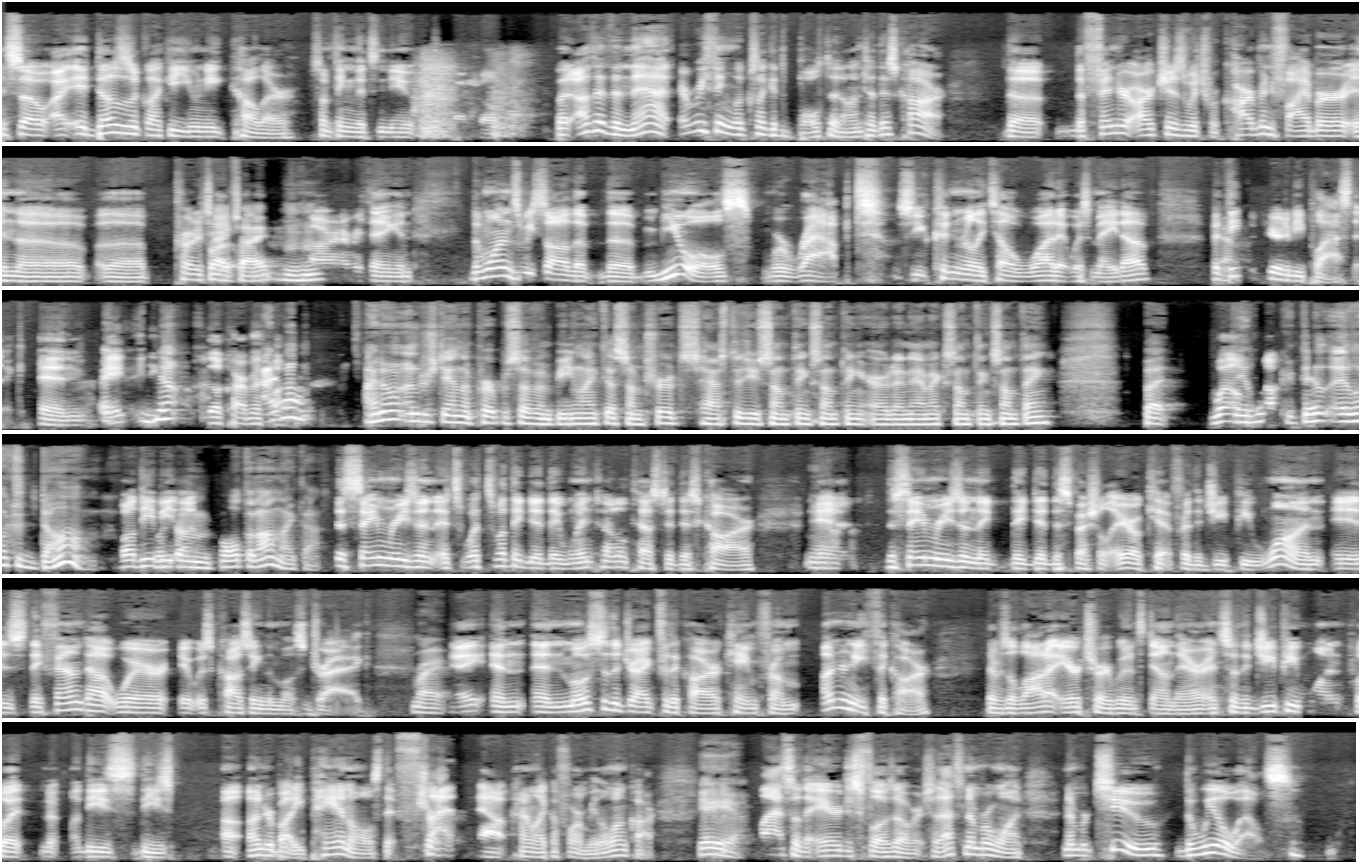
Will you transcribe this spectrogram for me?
And so I, it does look like a unique color, something that's new and special. But other than that, everything looks like it's bolted onto this car. The the fender arches, which were carbon fiber in the the prototype, Prototype. Mhm. car and everything, and the ones we saw the the mules were wrapped, so you couldn't really tell what it was made of. But Yeah. these appear to be plastic and I- you know, still carbon I fiber. don't. I don't understand the purpose of them being like this. I'm sure it has to do something, something aerodynamic, something, something. But Well, they look, they, it looks dumb well, DB, them bolted on like that. the same reason it's what's what they did. They wind tunnel tested this car, Yeah. And the same reason they, they did the special aero kit for the GP1 is they found out where it was causing the most drag. right. Okay. And and most of the drag for the car came from underneath the car. There was a lot of air turbulence down there. And so the GP1 put these these uh, underbody panels that flattened out kind of like a Formula One car. Yeah. Yeah. Flat so the air just flows over it. So that's number one. Number two, the wheel wells.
